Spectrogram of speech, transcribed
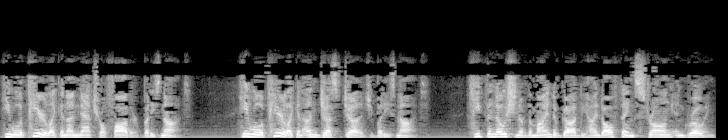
He will appear like an unnatural father, but He's not. He will appear like an unjust judge, but he's not. Keep the notion of the mind of God behind all things strong and growing.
